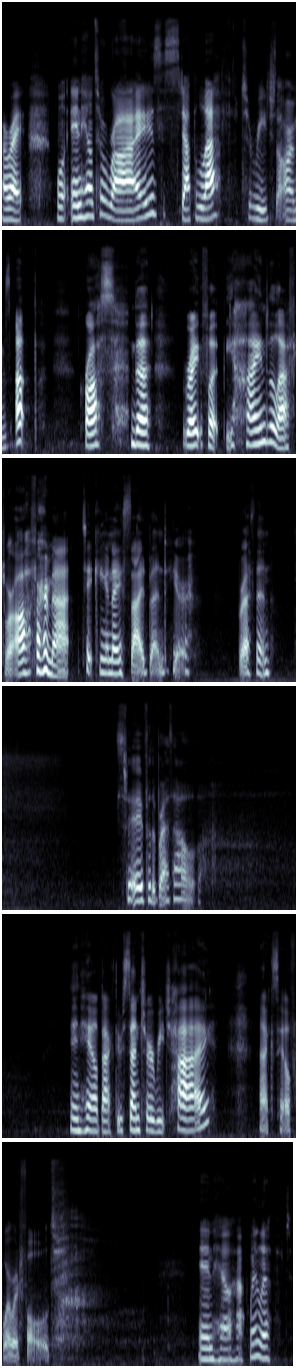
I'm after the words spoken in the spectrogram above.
All right, We'll inhale to rise, step left to reach the arms up, cross the right foot behind the left. We're off our mat, taking a nice side bend here. Breath in. Stay for the breath out. Inhale back through center, reach high. Exhale, forward fold. Inhale, halfway lift.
